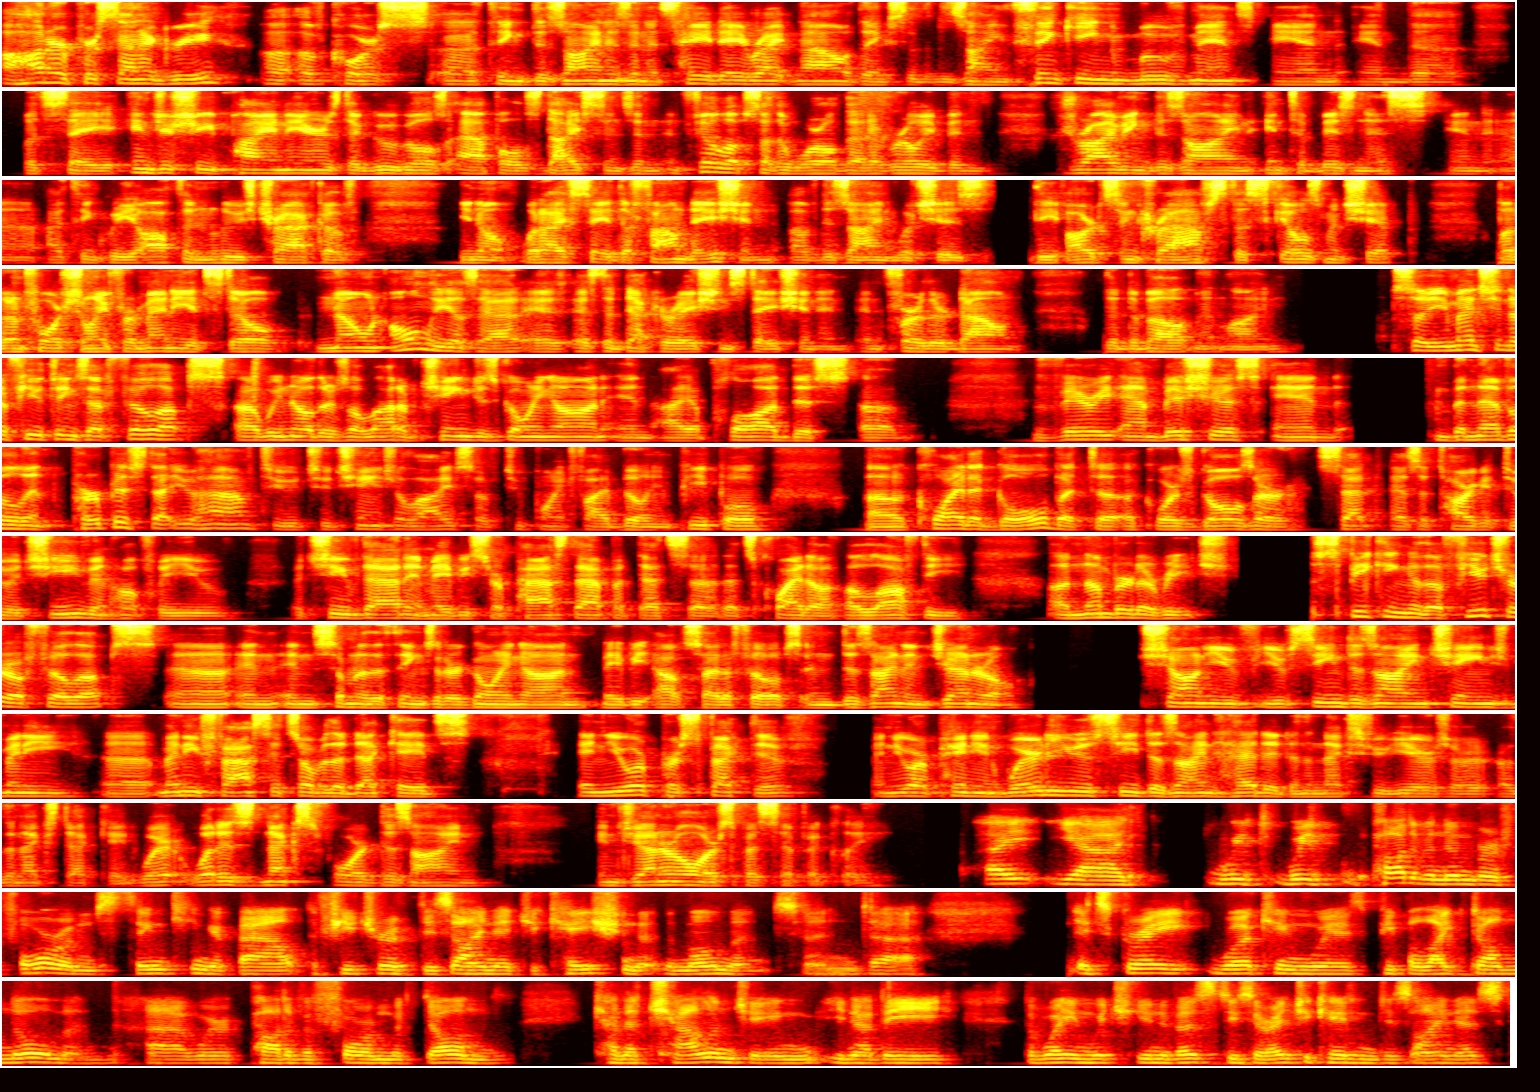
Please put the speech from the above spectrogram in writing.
100% agree. Uh, of course, uh, I think design is in its heyday right now, thanks to the design thinking movement and, and the let's say industry pioneers the googles apples dysons and, and, philips of the world that have really been driving design into business. And uh, i think we often lose track of you know what i say the foundation of design which is the arts and crafts the skillsmanship. But unfortunately for many it's still known only as that as, as the decoration station and, and, further down the development line. So you mentioned a few things at philips. Uh, we know there's a lot of changes going on and i applaud this uh, very ambitious and benevolent purpose that you have to to change the lives of 2.5 billion people. Uh, quite a goal, but uh, of course, goals are set as a target to achieve, and hopefully you achieve that and maybe surpass that. But that's uh, that's quite a, a lofty uh, number to reach. Speaking of the future of Philips uh, and and some of the things that are going on, maybe outside of Philips and design in general, Sean, you've you've seen design change many uh, many facets over the decades. In your perspective, in your opinion, where do you see design headed in the next few years or, or the next decade? Where what is next for design in general or specifically? I yeah, we we're part of a number of forums thinking about the future of design education at the moment, and uh, it's great working with people like Don Norman. Uh, we're part of a forum with Don, kind of challenging you know the the way in which universities are educating designers,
